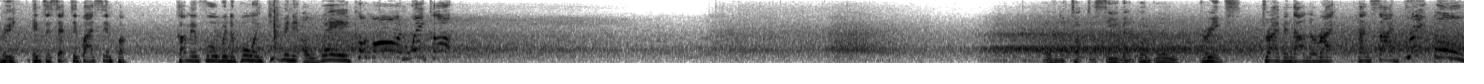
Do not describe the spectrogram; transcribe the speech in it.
Intercepted by Simper. Coming forward with the ball and giving it away. Come on, wake up. Over the top to Seager. Good ball. Briggs driving down the right hand side. Great ball.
